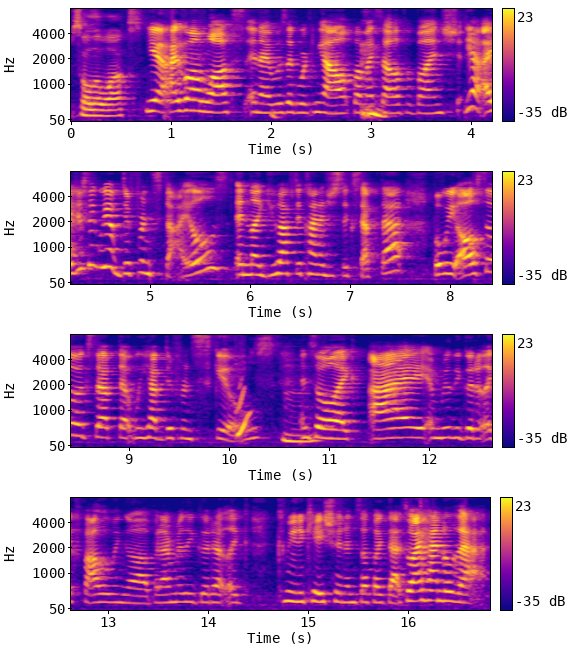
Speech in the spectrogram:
Solo walks. Yeah, I go on walks and I was like working out by myself a bunch. Yeah, I just think we have different styles and like you have to kind of just accept that. But we also accept that we have different skills. Mm-hmm. And so like I am really good at like following up and I'm really good at like communication and stuff like that. So I handle that.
